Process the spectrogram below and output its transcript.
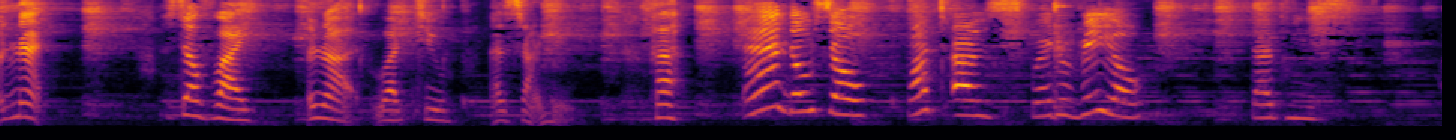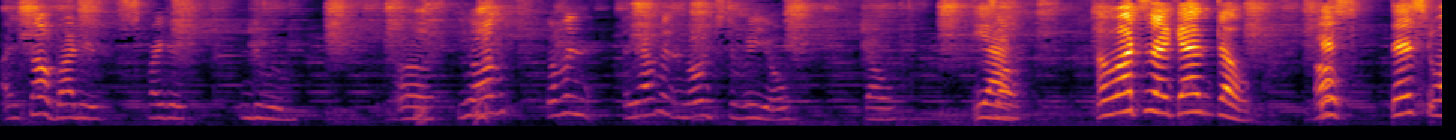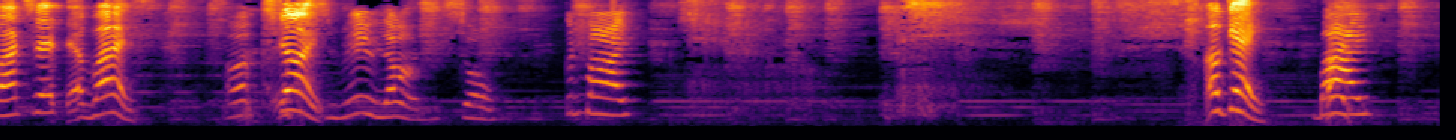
I'm not so far. I'm not what you assignment. Huh. And also watch our spider video that we I saw about the spider in the room. Uh, you haven't, you haven't, I haven't launched the video though. Yeah. So, And watch it again though. Oh. This this watch it advice. uh, it's really long. So, Okay.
